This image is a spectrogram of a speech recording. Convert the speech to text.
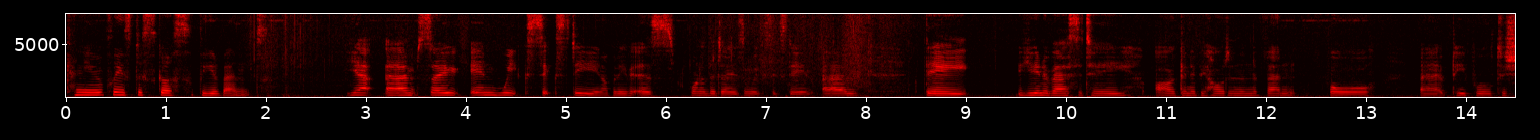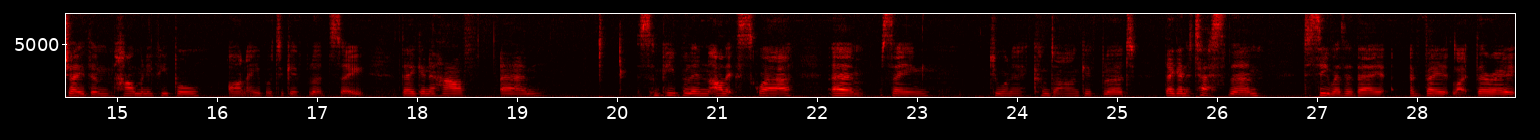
Can you please discuss the event? Yeah, um, so in week 16, I believe it is one of the days in week 16, um, the university are going to be holding an event for uh, people to show them how many people aren't able to give blood. So they're going to have um, some people in Alex Square um, saying, "Do you want to come down and give blood?" They're going to test them to see whether they like they're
